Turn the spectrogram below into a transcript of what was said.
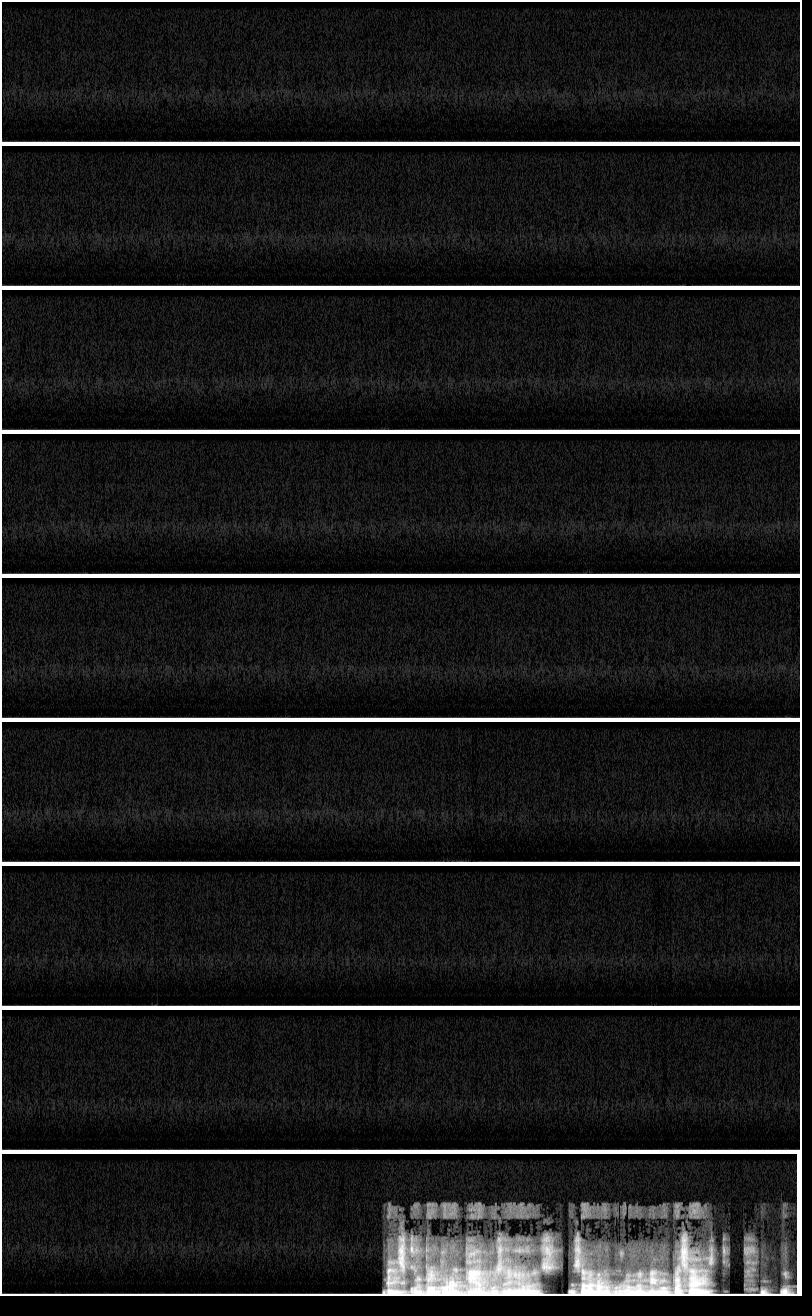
Me disculpan por el tiempo, señores. Ya saben que los programas en vivo pasa esto.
